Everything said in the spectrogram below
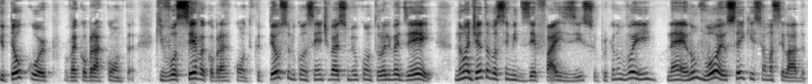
que o teu corpo vai cobrar conta, que você vai cobrar conta, que o teu subconsciente vai assumir o controle e vai dizer, ei, não adianta você me dizer faz isso, porque eu não vou ir, né? Eu não vou, eu sei que isso é uma cilada.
